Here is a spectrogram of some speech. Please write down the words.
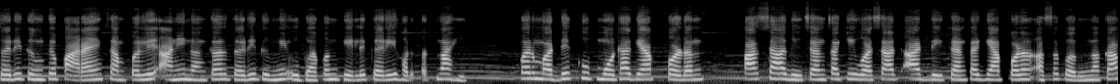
जरी तुमचं पारायण संपले आणि नंतर जरी तुम्ही उद्यापन केले तरी हरकत नाही. पण मध्ये खूप मोठा गॅप पडन. पाच सहा दिवसांचा किंवा सात आठ दिवसांचा गॅप पडन असं करू नका.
